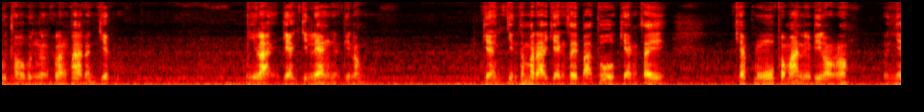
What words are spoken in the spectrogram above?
ผู้เฒ่าเพิ่งกำลังพากันเจ็บนี่ละแกงกินแรงเนี่ยพี่น้อง แกงกินธรรมดาแกงใส่ปลาทู่แกงใส่แคบหมูประมาณนี้พี่น้องเนาะเป็นไง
